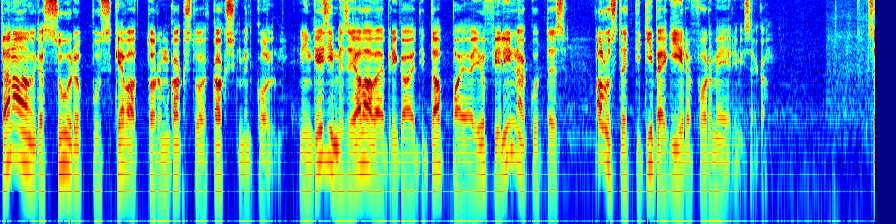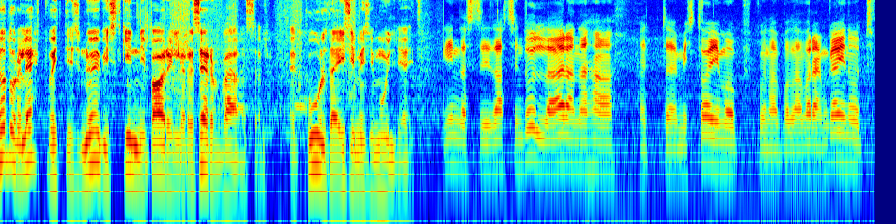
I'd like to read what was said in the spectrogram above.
täna algas suurõppus Kevadtorm kaks tuhat kakskümmend kolm ning esimese jalaväebrigaadi Tapa ja Jõhvi linnakutes alustati kibekiire formeerimisega. sõduri Leht võttis nööbist kinni paaril reservväelasel, et kuulda esimesi muljeid. kindlasti tahtsin tulla, ära näha, et mis toimub, kuna pole varem käinud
